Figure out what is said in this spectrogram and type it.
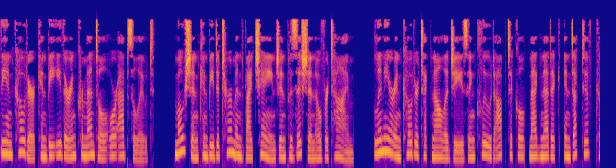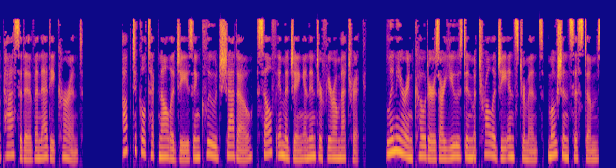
The encoder can be either incremental or absolute. Motion can be determined by change in position over time. Linear encoder technologies include optical, magnetic, inductive, capacitive and eddy current. Optical technologies include shadow, self-imaging and interferometric. Linear encoders are used in metrology instruments, motion systems,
